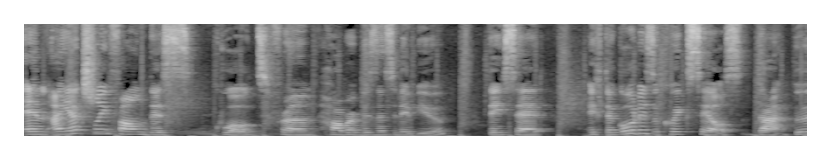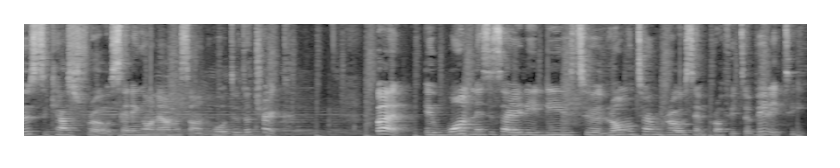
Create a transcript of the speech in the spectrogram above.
and I actually found this quote from Harvard Business Review. They said, if the goal is a quick sales that boost cash flow, selling on Amazon will do the trick. But it won't necessarily lead to long term growth and profitability.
